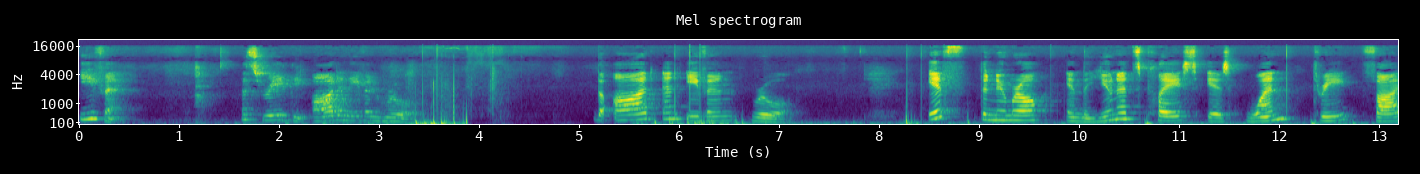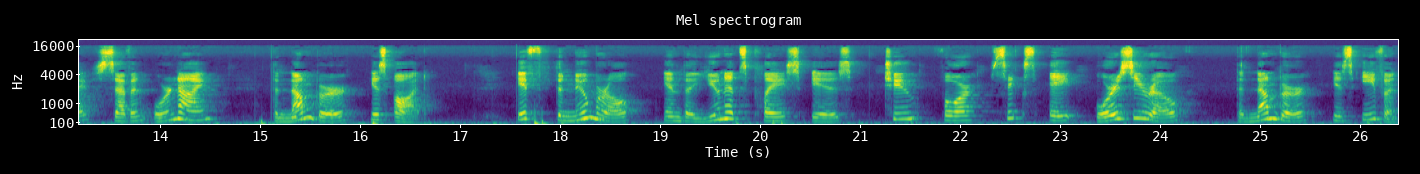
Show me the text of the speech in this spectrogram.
even. Let's read the odd and even rule. The odd and even rule. If the numeral in the units place is 1, 3, 5, 7, or 9, the number is odd. If the numeral in the units place is 2, 4, 6, 8, or 0, the number is even.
